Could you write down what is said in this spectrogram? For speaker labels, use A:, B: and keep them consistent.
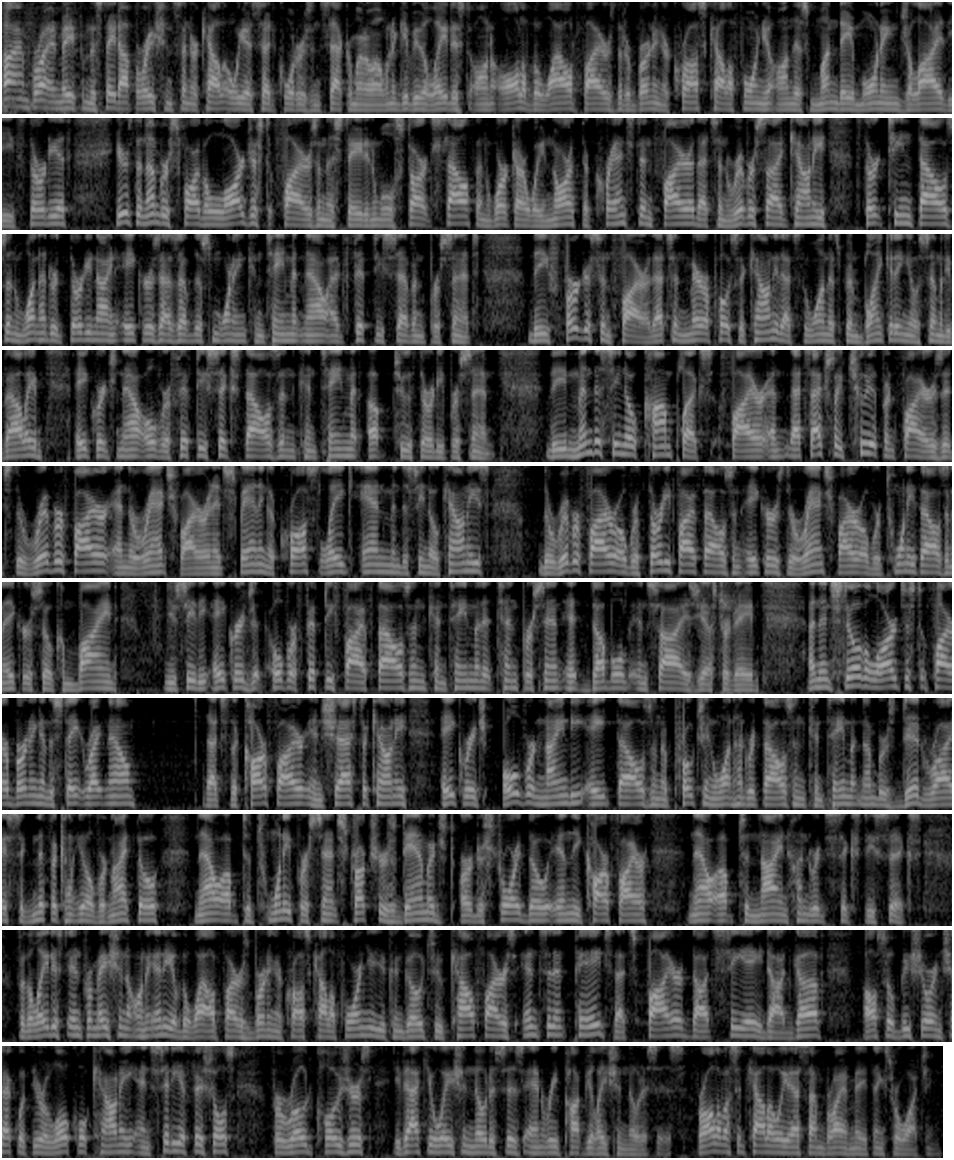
A: Hi, I'm Brian May from the State Operations Center, Cal OES headquarters in Sacramento. I want to give you the latest on all of the wildfires that are burning across California on this Monday morning, July the 30th. Here's the numbers for the largest fires in the state, and we'll start south and work our way north. The Cranston fire, that's in Riverside County, 13,139 acres as of this morning, containment now at 57 percent. The Ferguson fire, that's in Mariposa County. That's the one that's been blanketing Yosemite Valley. Acreage now over 56,000, containment up to 30%. The Mendocino Complex fire, and that's actually two different fires. It's the River Fire and the Ranch Fire, and it's spanning across Lake and Mendocino counties. The river fire over 35,000 acres, the ranch fire over 20,000 acres, so combined you see the acreage at over 55,000, containment at 10%. It doubled in size yesterday. And then still the largest fire burning in the state right now. That's the Carr Fire in Shasta County. Acreage over 98,000, approaching 100,000. Containment numbers did rise significantly overnight, though, now up to 20%. Structures damaged or destroyed, though, in the Carr Fire, now up to 966. For the latest information on any of the wildfires burning across California, you can go to CAL FIRE's incident page. That's fire.ca.gov. Also, be sure and check with your local county and city officials for road closures, evacuation notices, and repopulation notices. For all of us at Cal OES, I'm Brian May. Thanks for watching.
